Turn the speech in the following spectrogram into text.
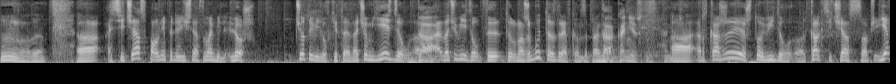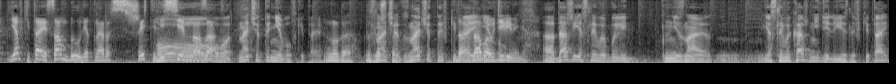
Ну, да. А, а сейчас вполне приличный автомобиль. Леш, что ты видел в Китае? На чем ездил? Да. А, на чем ездил? Ты, ты- у нас же будет тест-драйв в конце программы? Да, конечно. конечно. А, расскажи, что видел, как сейчас вообще... Я, я в Китае сам был лет, наверное, 6 или 7 О, назад. Вот, значит, ты не был в Китае. Ну да. Да ты значит, что? значит, ты в Да- Китае давай, не был. удиви меня. А, Даже если вы были, не знаю, если вы каждую неделю ездили в Китай,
